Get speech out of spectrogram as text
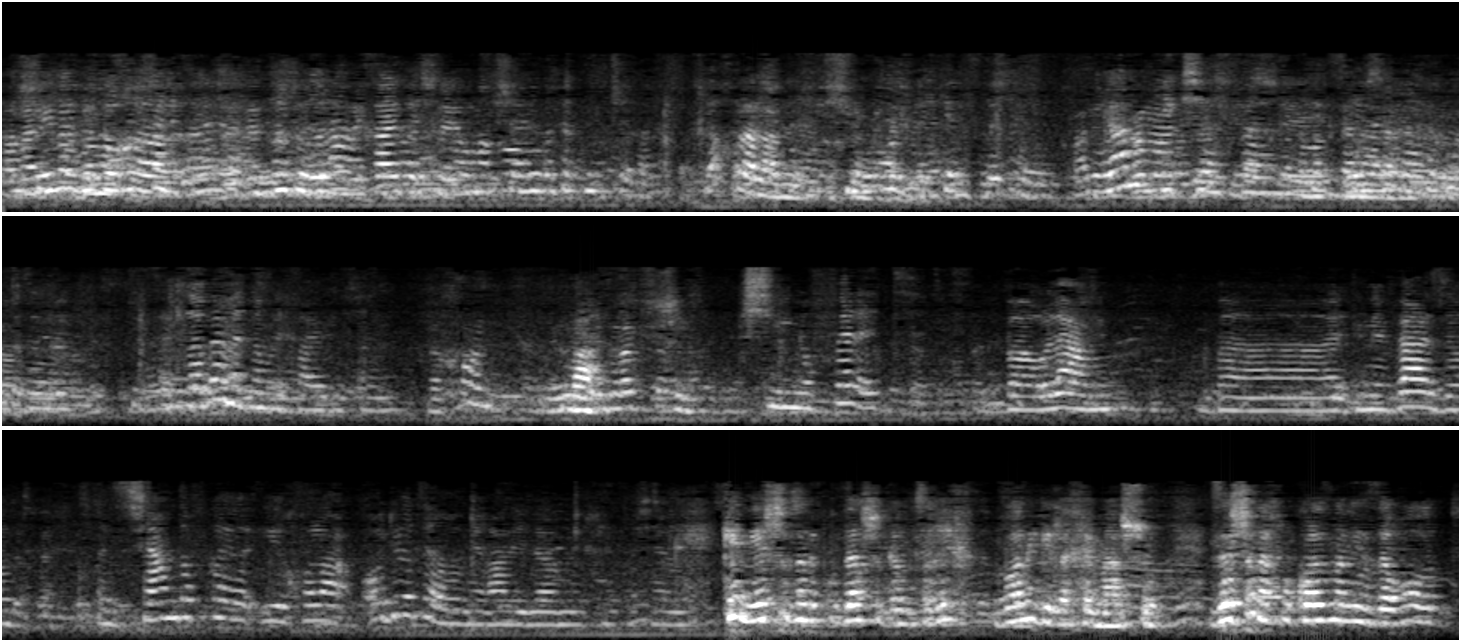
אבל אם את בתוך ההתנדבות הזאת מניחה את השם. לא יכולה בשם גם את לא באמת ממליכה את זה. נכון. מה? כשהיא נופלת בעולם, בגניבה הזאת, אז שם דווקא היא יכולה עוד יותר, נראה לי, להמליך את השם. כן, יש איזו נקודה שגם צריך, בואו אני אגיד לכם משהו. זה שאנחנו כל הזמן נזהרות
